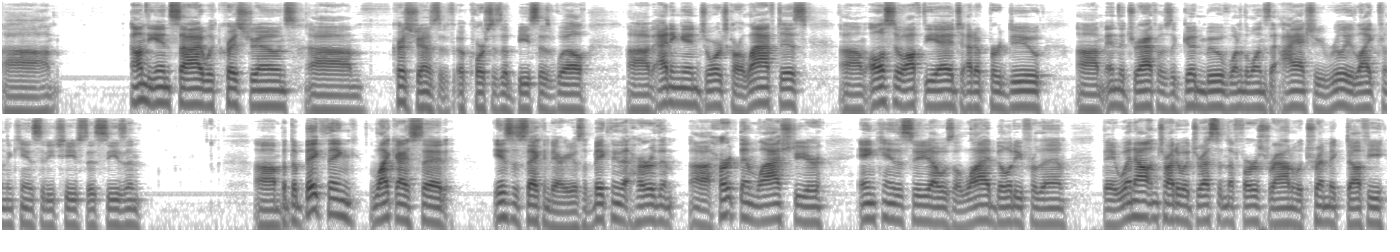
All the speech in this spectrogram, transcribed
Um, on the inside with Chris Jones. Um, Chris Jones, of course, is a beast as well. Um, adding in George Karlaftis, um, also off the edge out of Purdue um, in the draft was a good move. One of the ones that I actually really liked from the Kansas City Chiefs this season. Um, but the big thing, like I said, is the secondary. It was a big thing that hurt them, uh, hurt them last year in Kansas City. That was a liability for them. They went out and tried to address it in the first round with Trent McDuffie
